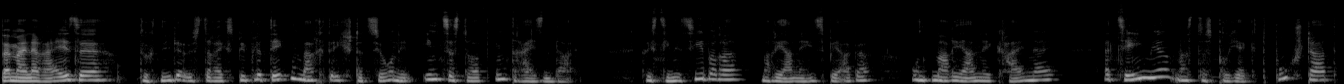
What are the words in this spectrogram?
Bei meiner Reise durch Niederösterreichs Bibliotheken machte ich Station in Inzersdorf im Dreisental. Christine Sieberer, Marianne Hisberger und Marianne Kalnay erzählen mir, was das Projekt Buchstadt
